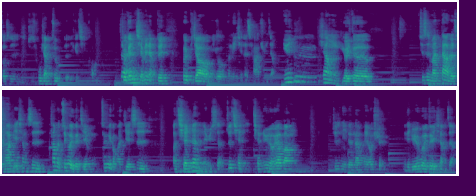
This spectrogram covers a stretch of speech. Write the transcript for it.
都是就是互相祝福的一个情况。就跟前面两队会比较有很明显的差距，这样，因为像有一个就是蛮大的差别，像是他们最后一个节目最后一个环节是呃前任女生，就前前女友要帮就是你的男朋友选你的约会对象这样。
